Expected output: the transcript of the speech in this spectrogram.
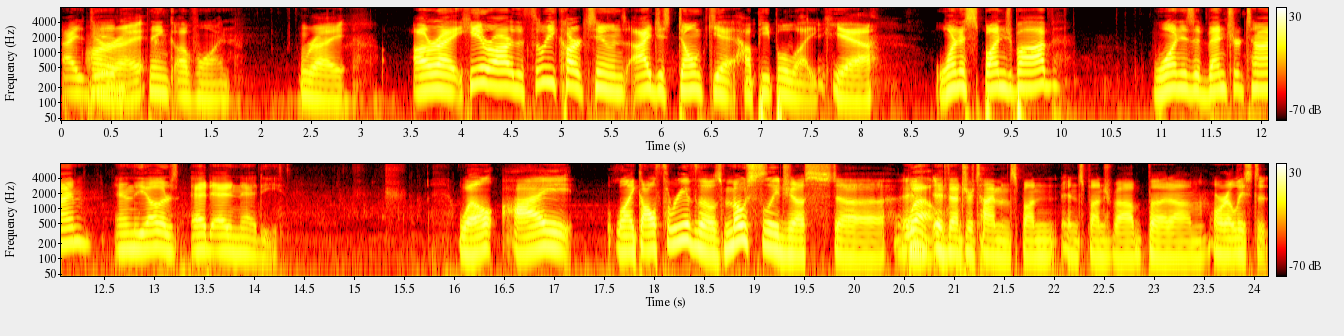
I did right. think of one. Right. All right, here are the three cartoons I just don't get how people like. Yeah. One is SpongeBob, one is Adventure Time, and the other's Ed, Edd n Eddy. Well, I like all three of those, mostly just uh, Well- Adventure Time and Spon and SpongeBob, but um, or at least at,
